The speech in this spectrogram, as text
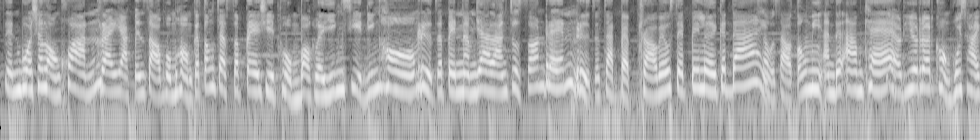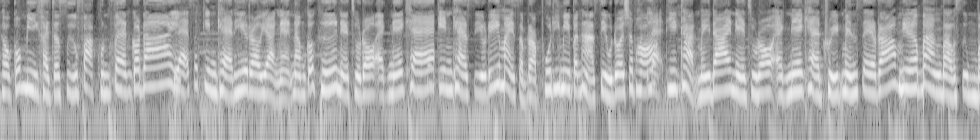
เซนต์บัวฉลองขวัญใครอยากเป็นสาวผมหอมก็ต้องจัดสเปรย์ฉีดผมบอกเลยยิ่งฉีดยิ่งหอม หรือจะเป็นน้ำยาล้างจุดซ่อนเร้น หรือจะจัดแบบทราเวลเซตไปเลยก็ได้ สาวๆ ต้องมีอันเดอร์อาร์มแคร์แล้วที่เลิศของผู้ชายเขาก็มีใครจะซื้อฝากคุณแฟนก็ได้ และสกินแคร์ที่เราอยากแนะนำก็คือ Natural Acne Care สกินแคร์ซีรีส์ใหม่สำหรับผู้ที่มีปัญหาสิวโดยเฉพาะ และที่ขาดไม่ได้ Natural Acne Care Treatment Serum เนื้อบางเบาซึมไว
